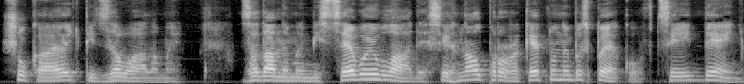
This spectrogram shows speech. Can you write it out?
шукають під завалами. За даними місцевої влади, сигнал про ракетну небезпеку в цей день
